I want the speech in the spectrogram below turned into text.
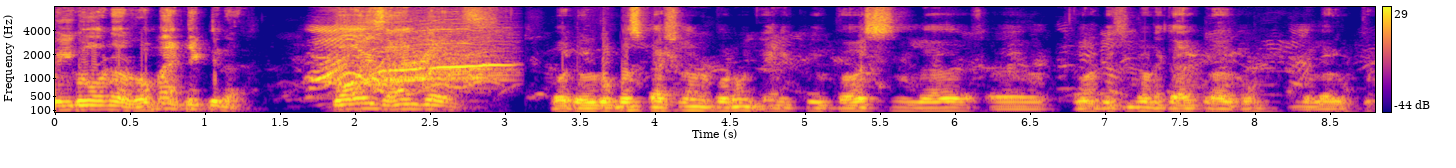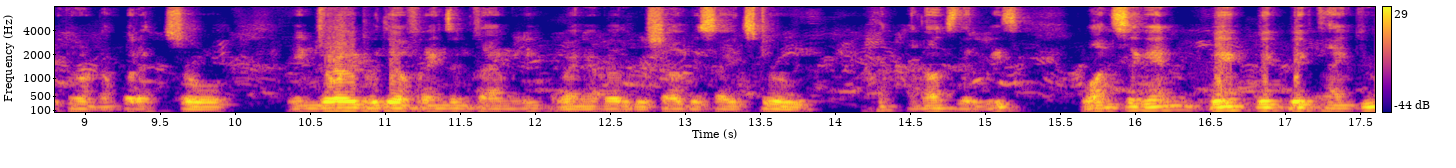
will go on romantic dinner boys and girls but ஒரு ரொம்ப ஸ்பெஷலான படம் எனக்கு பர்சனலா ஒரு டிஃப்ரெண்டான கேரக்டரா இருக்கும் உங்க எல்லாருக்கும் பிடிக்கும் ஒரு நம்புறேன் so enjoy it with your friends and family whenever Vishal decides to announce the release once again big big big thank you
